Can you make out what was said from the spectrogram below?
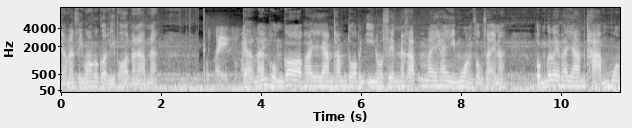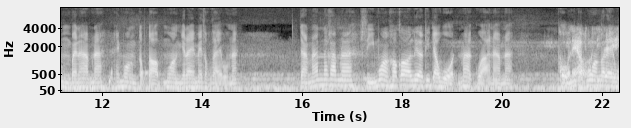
จากนั้นสีม่วงก็กดรีพอร์ตมานะครับนะ จากนั้นผมก็พยายามทำตัวเป็นอีโนเซนต์นะครับ ไม่ให้ม่วงสงสัยนะ ผมก็เลยพยายามถามม่วงไปนะครับนะ ให้ม่วงตอบตอบม่วงจะได้ไม่สงสัยผมนะ จากนั้นนะครับนะ สีม่วงเขาก็เลือกที่จะโหวตมากกว่านะครับนะ ผมกับม่วงก็เลยโหว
